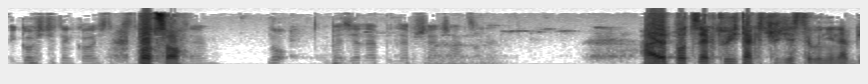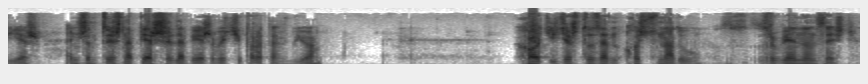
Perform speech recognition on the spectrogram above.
I gościu ten koleś tak Po stoi, co? widzę. No, będzie lep, lepszy enchant, nie? Ale po co, jak tu i tak z 30 nie nabijesz? Enchantujesz na pierwszy lewie, żeby ci prota wbiła. Chodź, idziesz tu ze mną. Chodź tu na dół. No, z- Zrobiłem nam zejść.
